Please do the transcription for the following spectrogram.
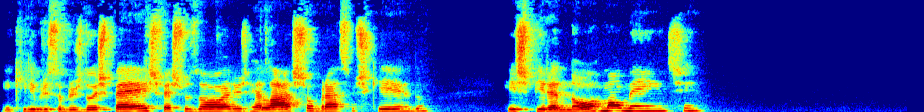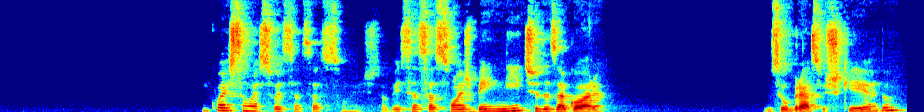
equilíbrio sobre os dois pés, fecha os olhos, relaxa o braço esquerdo, respira normalmente. E quais são as suas sensações? Talvez sensações bem nítidas agora no seu braço esquerdo.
